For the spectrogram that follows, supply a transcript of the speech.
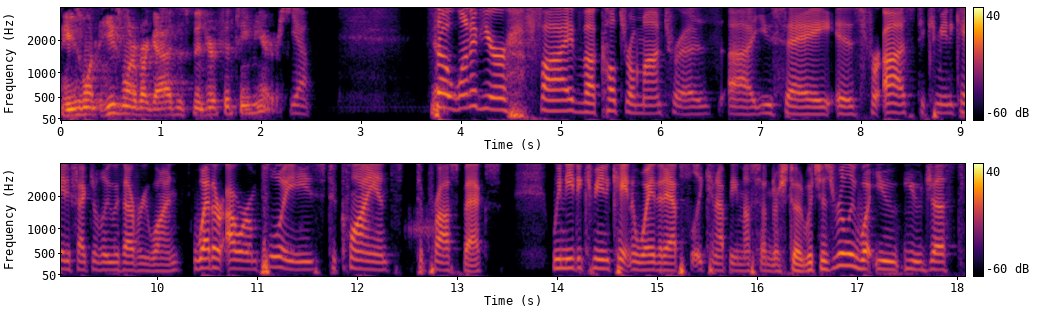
he's one he's one of our guys that's been here 15 years. Yeah. So, one of your five uh, cultural mantras uh, you say is for us to communicate effectively with everyone, whether our employees to clients to prospects. We need to communicate in a way that absolutely cannot be misunderstood, which is really what you you just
